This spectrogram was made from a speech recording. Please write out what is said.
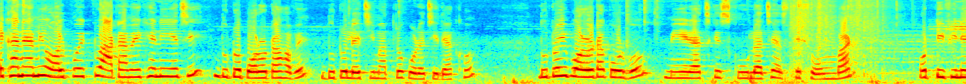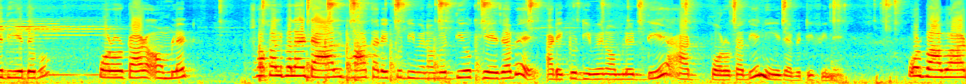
এখানে আমি অল্প একটু আটা মেখে নিয়েছি, দুটো পরোটা হবে, দুটো লেচি মাত্র করেছি, দেখো। দুটোই পরোটা করব, মেয়ের আজকে স্কুল আছে, আজকে সোমবার। ওর টিফিনে দিয়ে দেব, পরোটা আর অমলেট। সকালবেলায় ডাল, ভাত আর একটু ডিমের অমলেট দিয়েও খেয়ে যাবে, আর একটু ডিমের অমলেট দিয়ে আর পরোটা দিয়ে নিয়ে যাবে টিফিনে। ওর বাবা আর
